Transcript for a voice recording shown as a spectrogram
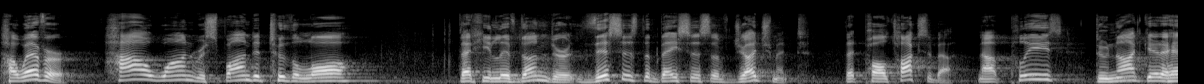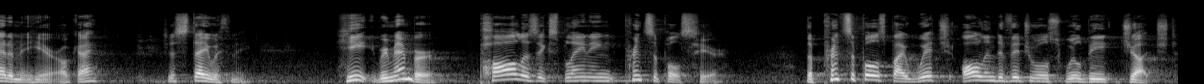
However, how one responded to the law that he lived under, this is the basis of judgment that Paul talks about. Now please do not get ahead of me here, okay? Just stay with me. He, remember, Paul is explaining principles here. The principles by which all individuals will be judged.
